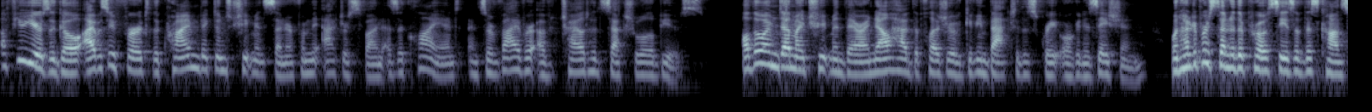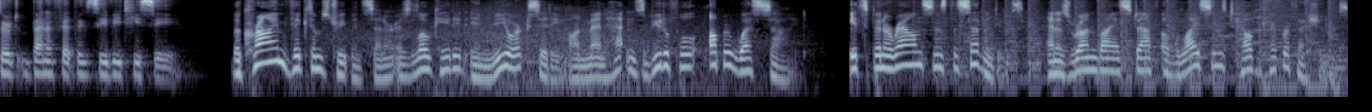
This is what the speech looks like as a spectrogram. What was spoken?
A few years ago, I was referred to the Crime Victims Treatment Center from the Actors Fund as a client and survivor of childhood sexual abuse. Although I'm done my treatment there, I now have the pleasure of giving back to this great organization. 100% of the proceeds of this concert benefit the CVTC. The Crime Victims Treatment Center is located in New York City on Manhattan's beautiful Upper West Side. It's been around since the 70s and is run by a staff of licensed healthcare professionals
